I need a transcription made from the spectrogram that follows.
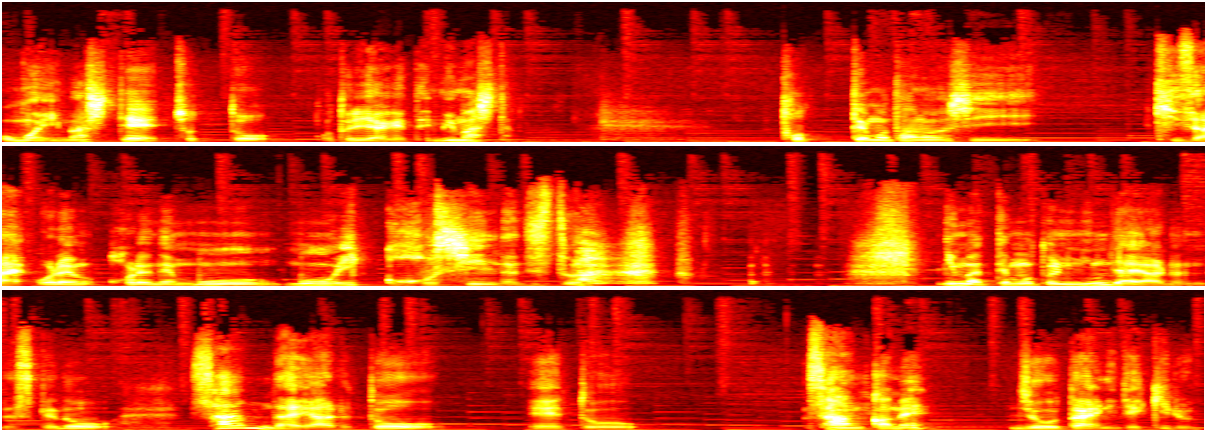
思いましてちょっと取り上げてみました。とっても楽しい機材俺これねもうもう1個欲しいんだ実は 今手元に2台あるんですけど3台あるとえっ、ー、と3カメ状態にできる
